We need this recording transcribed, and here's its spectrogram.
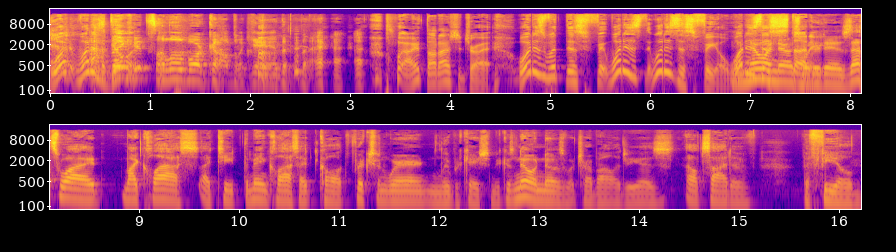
what? What is I think going? it's a little more complicated than that. Well, I thought I should try it. What is with this? Fi- what is what is this feel? What is no this one knows study? what it is. That's why my class, I teach the main class, I call it friction wear and lubrication because no one knows what tribology is outside of the field.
